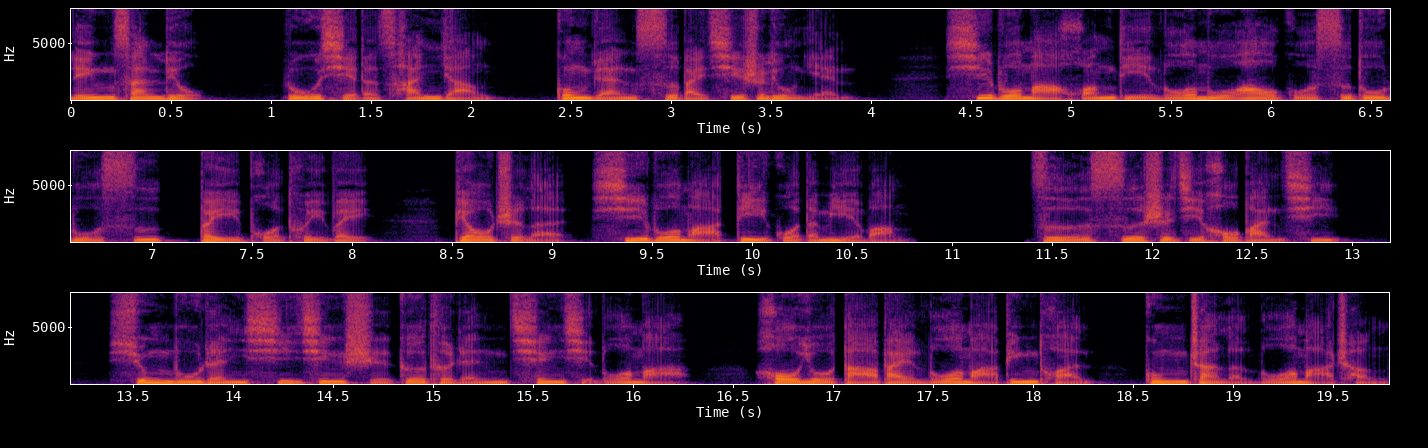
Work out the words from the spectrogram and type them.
零三六，如血的残阳。公元四百七十六年，西罗马皇帝罗穆奥古斯都路斯被迫退位，标志了西罗马帝国的灭亡。自四世纪后半期，匈奴人西侵使哥特人迁徙罗马后，又打败罗马兵团，攻占了罗马城。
